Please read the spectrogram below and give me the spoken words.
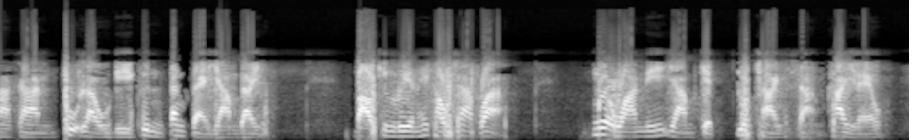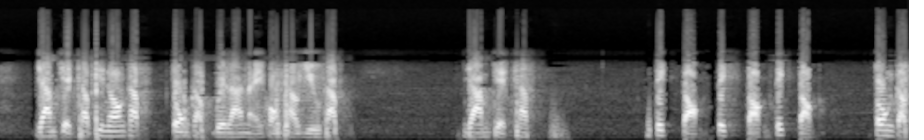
อาการทุเราดีขึ้นตั้งแต่ยามใด บ่าวจึงเรียนให้เขาทราบว่า เมื่อวานนี้ยามเจ็ดลูกชายสั่งไข้แล้ว ยามเจ็ดครับพี่น้องครับ ตรงกับเวลาไหนของชาวยิวครับ ยามเจ็ดครับ tick tock tick tock tick tock ตรงกับ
